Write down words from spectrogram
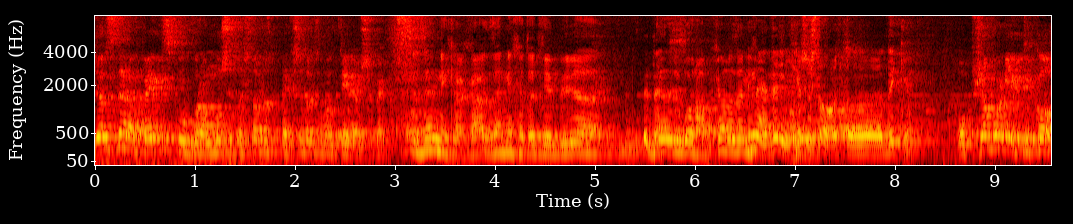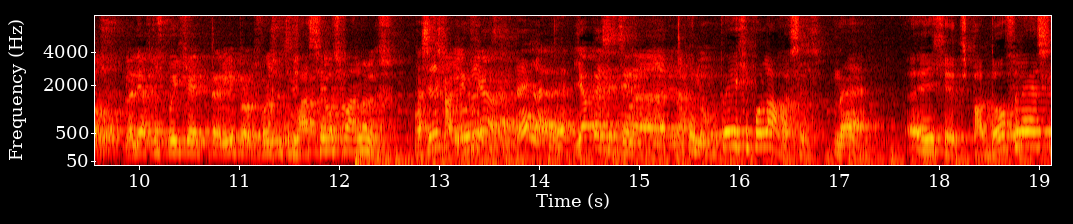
Ναι, ναι. Ποιο ήταν ο παίκτης που βρωμούσε περισσότερο στα ποτήρια ω παίκτη. Ε, δεν, είχα, κα- δεν είχα τέτοια εμπειρία. Δεν, δεν μπορώ να πιω, αλλά δεν είχα. Ναι, δεν είχε, σωστό, όχι, το δίκαιο. Ο πιο προληπτικός. Δηλαδή αυτός που είχε τρελή πρόληψη. Μπορούσε να τη Βασίλης Πανούλης. Βασίλης Πανούλης. Αλήθεια; Έλα, ρε. Για πες έτσι ένα, ένα κλου. Είχε πολλά Βασίλης. Ναι. Είχε τις παντόφλες,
